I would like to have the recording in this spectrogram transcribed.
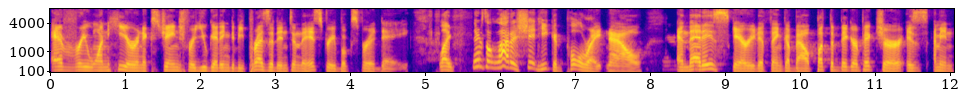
everyone here in exchange for you getting to be president in the history books for a day." Like, there's a lot of shit he could pull right now, and that is scary to think about. But the bigger picture is, I mean,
